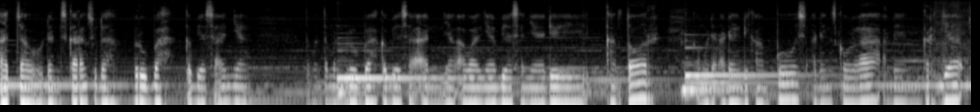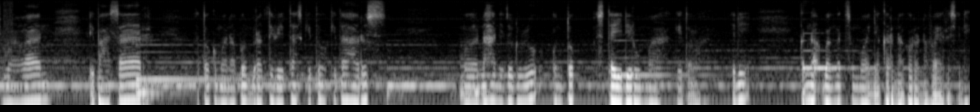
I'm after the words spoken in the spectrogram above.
kacau dan sekarang sudah berubah kebiasaannya. Teman-teman berubah kebiasaan yang awalnya biasanya di kantor kemudian ada yang di kampus ada yang sekolah ada yang kerja jualan di pasar atau ke mana pun beraktivitas gitu kita harus menahan itu dulu untuk stay di rumah gitu loh. Jadi kena banget semuanya karena coronavirus ini.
